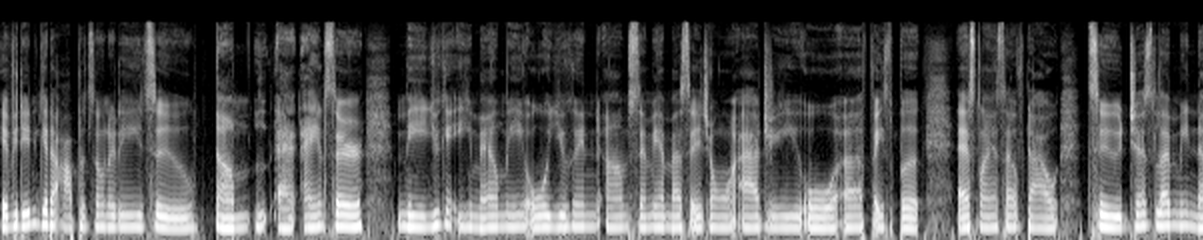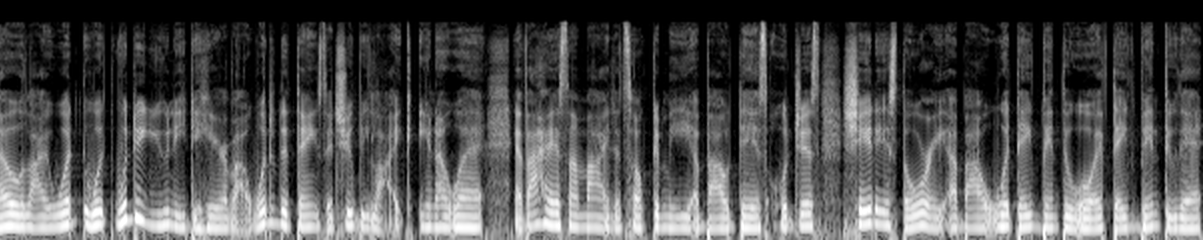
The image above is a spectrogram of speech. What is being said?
if you didn't get an opportunity to um, answer me, you can email me or you can um, send me a message on IG or uh, Facebook at Slaying Self Doubt to just let me know like what what what do you need to hear about? What are the things that you be like? You know what? If I had somebody to talk to me about this or just share their story about what they've been through or if they've been through that,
